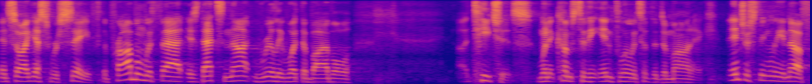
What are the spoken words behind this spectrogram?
And so I guess we're safe. The problem with that is that's not really what the Bible uh, teaches when it comes to the influence of the demonic. Interestingly enough,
